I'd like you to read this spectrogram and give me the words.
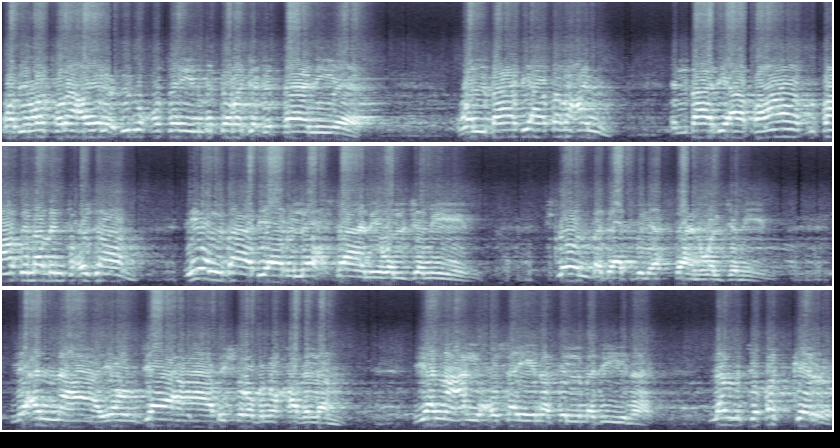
وبمصرع ولد الحسين بالدرجة الثانية. والبادئة طبعا البادئة فاطمة بنت حسام هي البادئة بالإحسان والجميل. شلون بدأت بالإحسان والجميل؟ لأنها يوم جاء بشر بن حذلم ينعى الحسين في المدينة. لم تفكر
